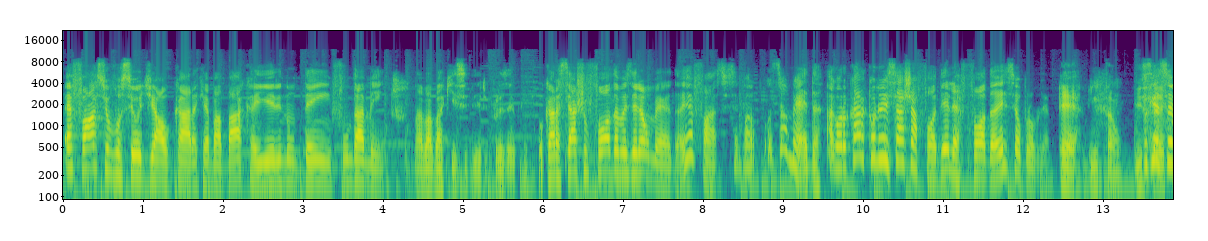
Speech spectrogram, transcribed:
É fácil você odiar o cara que é babaca e ele não tem fundamento na babaquice dele, por exemplo. O cara se acha foda, mas ele é um merda. Aí é fácil, você fala, pô, você é um merda. Agora, o cara, quando ele se acha foda e ele é foda, esse é o problema. É, então. Isso Porque é... você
